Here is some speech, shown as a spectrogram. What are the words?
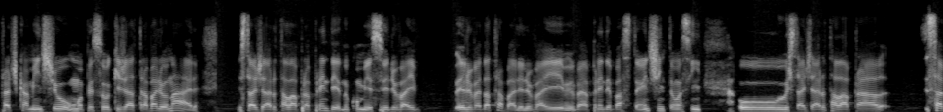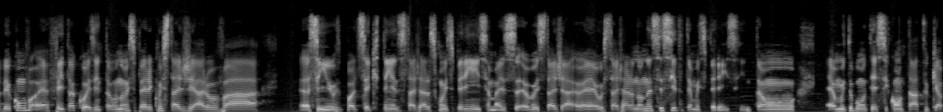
praticamente uma pessoa que já trabalhou na área. O estagiário está lá para aprender. No começo ele vai ele vai dar trabalho, ele vai, vai aprender bastante. Então, assim, o estagiário tá lá para saber como é feita a coisa. Então, não espere que o estagiário vá. Assim, pode ser que tenha estagiários com experiência, mas o estagiário, é, o estagiário não necessita ter uma experiência. Então, é muito bom ter esse contato que a,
